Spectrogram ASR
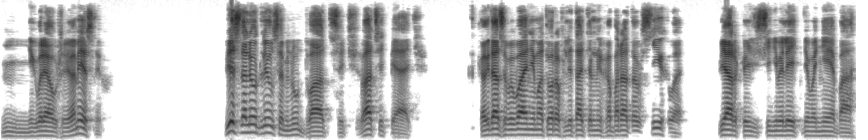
не говоря уже о местных. Весь налет длился минут двадцать-двадцать пять. Когда завывание моторов летательных аппаратов стихло в яркой синего летнего неба,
